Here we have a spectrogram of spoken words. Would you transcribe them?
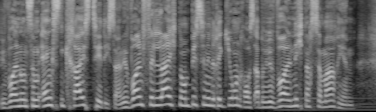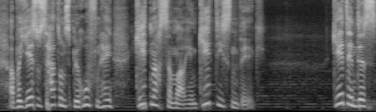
Wir wollen in unserem engsten Kreis tätig sein. Wir wollen vielleicht noch ein bisschen in die Region raus, aber wir wollen nicht nach Samarien. Aber Jesus hat uns berufen, hey, geht nach Samarien, geht diesen Weg. Geht in das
